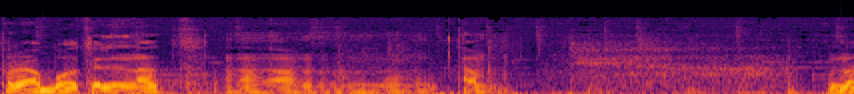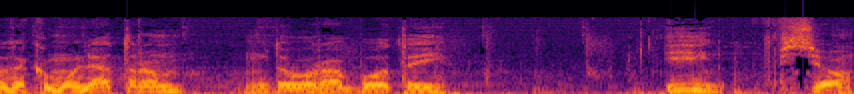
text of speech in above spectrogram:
поработали над э, там над аккумулятором, его работой. И все.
